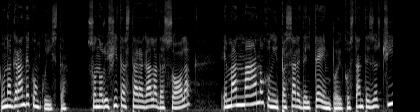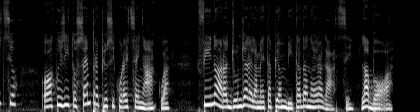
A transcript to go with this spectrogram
Una grande conquista. Sono riuscita a stare a galla da sola e man mano con il passare del tempo e il costante esercizio ho acquisito sempre più sicurezza in acqua, fino a raggiungere la meta più ambita da noi ragazzi, la boa,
